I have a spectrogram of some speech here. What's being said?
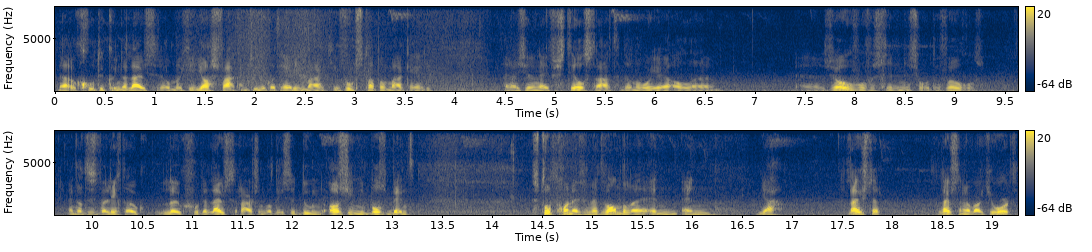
nou, ook goed te kunnen luisteren. Omdat je jas vaak natuurlijk wat herrie maakt, je voetstappen maken herrie. En als je dan even stilstaat, dan hoor je al eh, eh, zoveel verschillende soorten vogels. En dat is wellicht ook leuk voor de luisteraars om dat eens te doen als je in het bos bent. Stop gewoon even met wandelen en, en ja, luister. Luister naar wat je hoort.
